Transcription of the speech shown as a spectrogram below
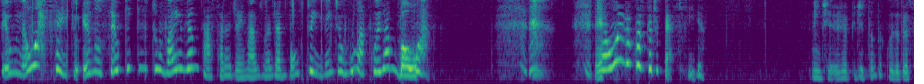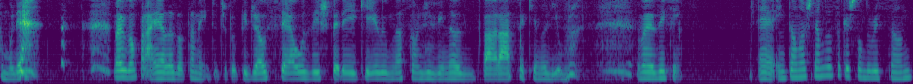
Eu não aceito. Eu não sei o que, que tu vai inventar, Sarah J. Maas, mas é bom que tu invente alguma coisa boa. É a única coisa que eu te peço, filha. Mentira, eu já pedi tanta coisa para essa mulher. Mas não para ela exatamente. Tipo, eu pedi aos céus e esperei que a iluminação divina parasse aqui no livro. Mas enfim. É, então nós temos essa questão do Resund.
